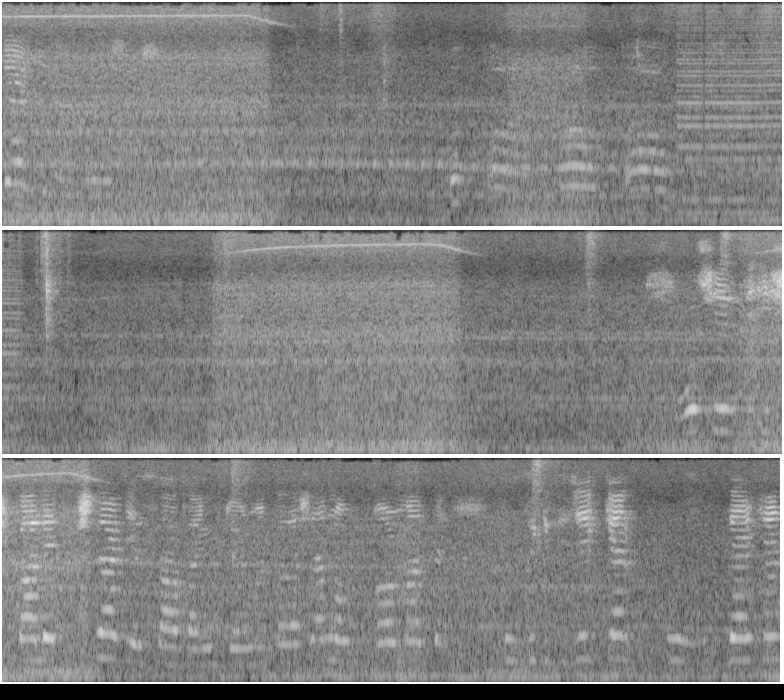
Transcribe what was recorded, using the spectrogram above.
Gel güzel arkadaşlar. Hoppa. Sağdan gidiyorum arkadaşlar. No- Normalde hızlı gidecekken hızlı derken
